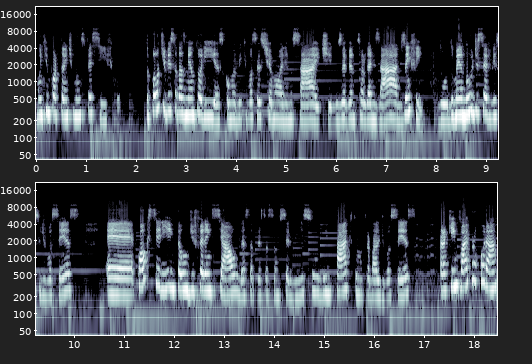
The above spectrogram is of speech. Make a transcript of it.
muito importante, muito específico. Do ponto de vista das mentorias, como eu vi que vocês chamam ali no site, dos eventos organizados, enfim, do, do menu de serviço de vocês, é, qual que seria então o diferencial dessa prestação de serviço, do impacto no trabalho de vocês, para quem vai procurar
